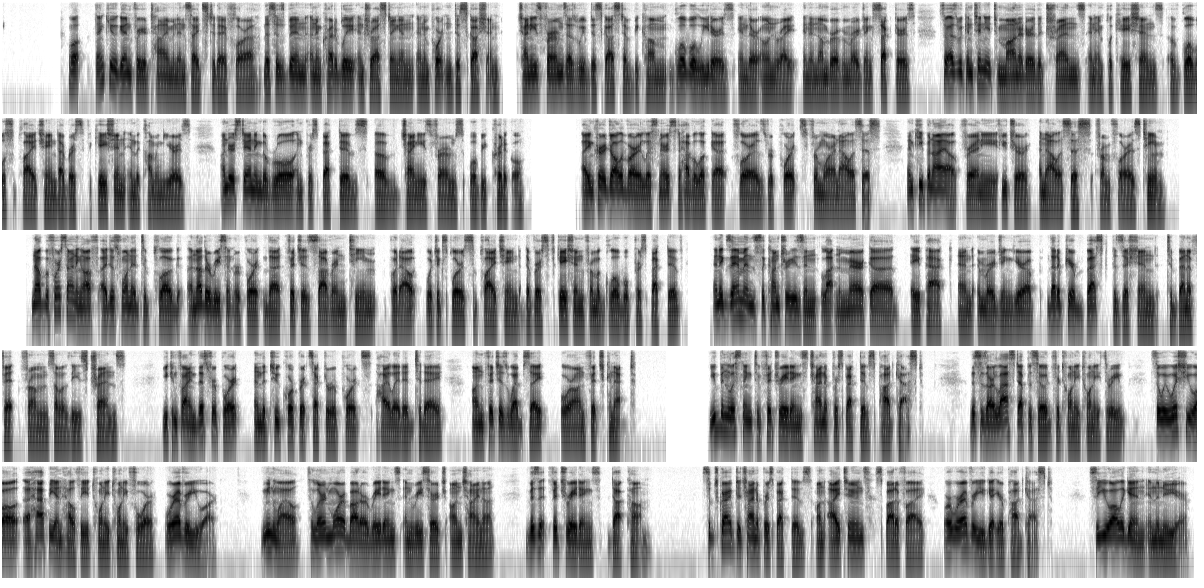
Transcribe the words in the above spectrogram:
Well, thank you again for your time and insights today, Flora. This has been an incredibly interesting and, and important discussion. Chinese firms, as we've discussed, have become global leaders in their own right in a number of emerging sectors. So, as we continue to monitor the trends and implications of global supply chain diversification in the coming years, understanding the role and perspectives of Chinese firms will be critical. I encourage all of our listeners to have a look at Flora's reports for more analysis and keep an eye out for any future analysis from Flora's team. Now, before signing off, I just wanted to plug another recent report that Fitch's sovereign team put out, which explores supply chain diversification from a global perspective and examines the countries in Latin America, APAC, and emerging Europe that appear best positioned to benefit from some of these trends. You can find this report and the two corporate sector reports highlighted today on Fitch's website or on Fitch Connect. You've been listening to Fitch Ratings China Perspectives podcast. This is our last episode for 2023, so we wish you all a happy and healthy 2024 wherever you are. Meanwhile, to learn more about our ratings and research on China, visit FitchRatings.com. Subscribe to China Perspectives on iTunes, Spotify, or wherever you get your podcast. See you all again in the new year.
